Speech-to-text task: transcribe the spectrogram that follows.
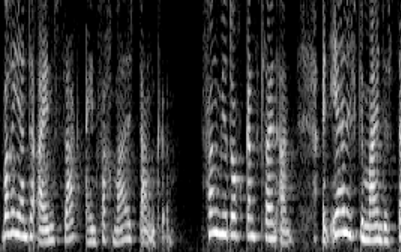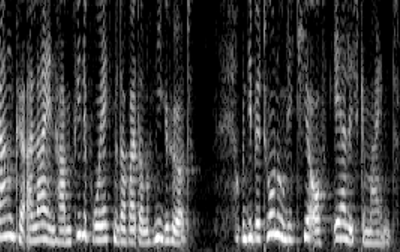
Variante 1, sag einfach mal Danke. Fangen wir doch ganz klein an. Ein ehrlich gemeintes Danke allein haben viele Projektmitarbeiter noch nie gehört. Und die Betonung liegt hier auf ehrlich gemeint.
